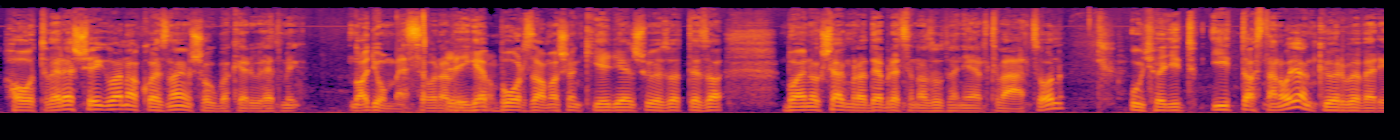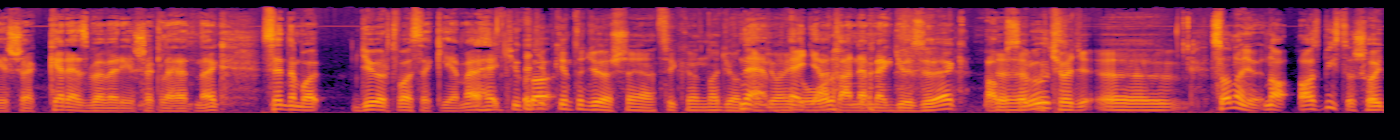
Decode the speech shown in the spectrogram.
Ha ott vereség van, akkor ez nagyon sokba kerülhet még nagyon messze van a vége, Igen. borzalmasan kiegyensúlyozott ez a bajnokság, mert a Debrecen azóta nyert Vácon, úgyhogy itt, itt aztán olyan körbeverések, keresztbeverések lehetnek. Szerintem a Győrt valószínűleg kiemelhetjük. Egyébként a Győr se játszik nagyon, nem, nagyon jól. egyáltalán nem meggyőzőek, abszolút. Úgyhogy, uh... Szóval nagyon, na, az biztos, hogy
